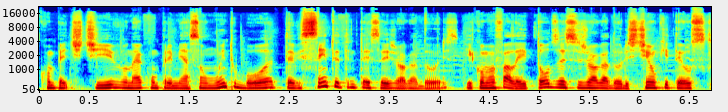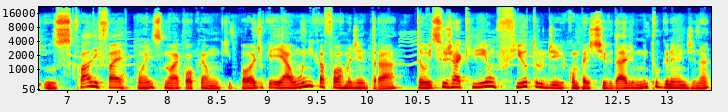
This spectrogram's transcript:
competitivo, né, com premiação muito boa, teve 136 jogadores. E como eu falei, todos esses jogadores tinham que ter os, os qualifier points, não é qualquer um que pode, e é a única forma de entrar. Então isso já cria um filtro de competitividade muito grande, né?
